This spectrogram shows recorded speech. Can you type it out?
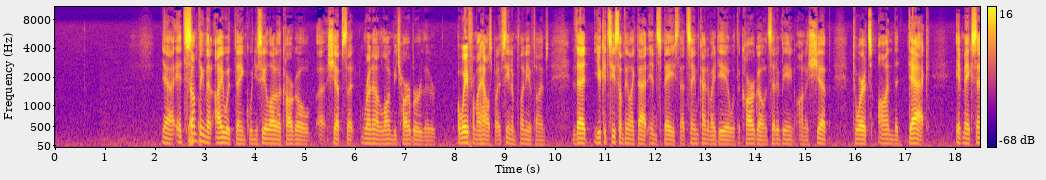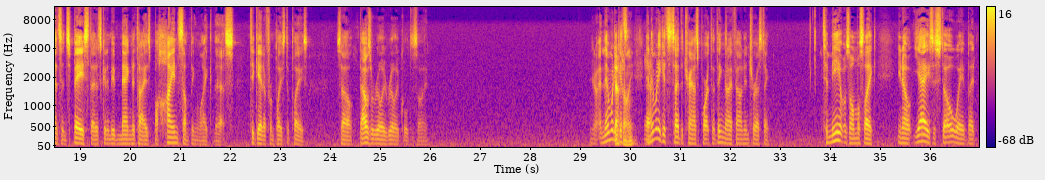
Yeah, it's something that I would think when you see a lot of the cargo uh, ships that run out of Long Beach Harbor that are away from my house, but I've seen them plenty of times. That you could see something like that in space. That same kind of idea with the cargo, instead of being on a ship, to where it's on the deck. It makes sense in space that it's going to be magnetized behind something like this to get it from place to place. So that was a really really cool design. You know, and then when Definitely. he gets Yeah. and then when he gets inside the transport, the thing that I found interesting, to me, it was almost like, you know, yeah, he's a stowaway, but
